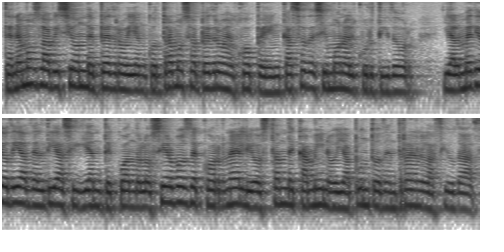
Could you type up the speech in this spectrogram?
tenemos la visión de Pedro y encontramos a Pedro en Jope, en casa de Simón el curtidor, y al mediodía del día siguiente, cuando los siervos de Cornelio están de camino y a punto de entrar en la ciudad.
